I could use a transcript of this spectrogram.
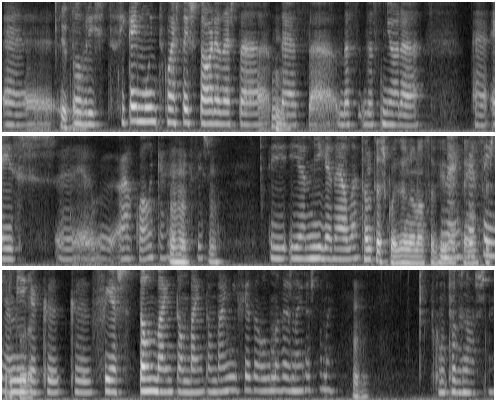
eh, Eu sobre isto. Fiquei muito com esta história desta, Hum. dessa, da, da senhora eh, ex eh, alcoólica, é Uhum, assim que se diz? E, e amiga dela, Tantas coisas na nossa vida é? que têm é essa assim, estrutura. amiga que, que fez tão bem, tão bem, tão bem e fez algumas asneiras também. Uhum. Como todos nós, não é?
